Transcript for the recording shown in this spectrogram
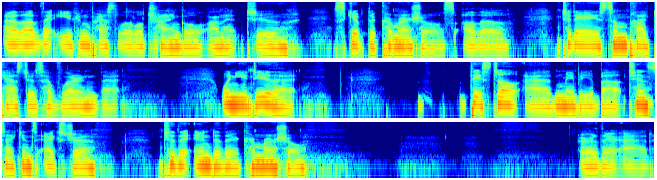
I love that you can press a little triangle on it to skip the commercials. Although today some podcasters have learned that when you do that, they still add maybe about 10 seconds extra to the end of their commercial or their ad.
